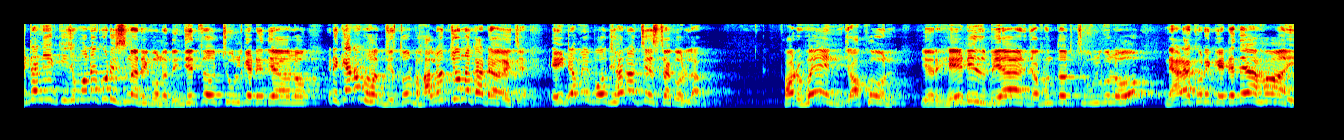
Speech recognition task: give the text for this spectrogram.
এটা নিয়ে কিছু মনে করিস না রে কোনোদিন, যে তোর চুল কেটে দেওয়া হলো। এটা কেন ভাবছিস? তোর ভালোর জন্য কাটা হয়েছে। এইটা আমি বোঝানোর চেষ্টা করলাম। ফর হোয়েন যখন ইয়োর হেড ইজ বেয়ার যখন তোর চুলগুলো ন্যাড়া করে কেটে দেওয়া হয়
